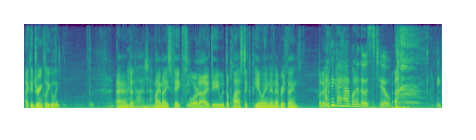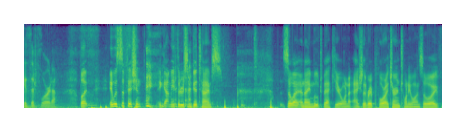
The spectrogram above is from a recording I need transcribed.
I could drink legally. And I uh, my nice fake Florida ID with the plastic peeling and everything. But it, I think I had one of those too. I think it said Florida. but it was sufficient. It got me through some good times. So I, and I moved back here when actually right before I turned 21. So I've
